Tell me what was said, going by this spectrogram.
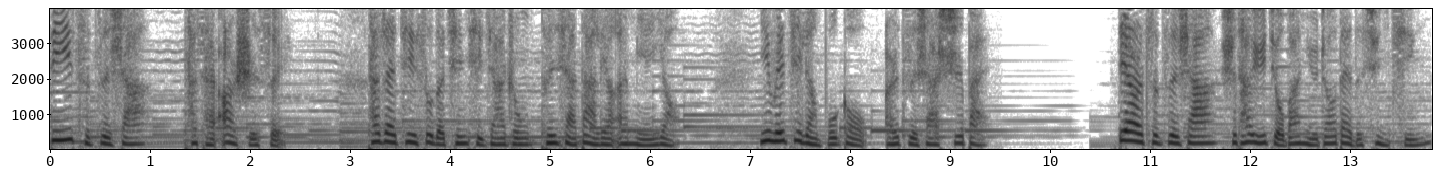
第一次自杀，他才二十岁，他在寄宿的亲戚家中吞下大量安眠药，因为剂量不够而自杀失败。第二次自杀是他与酒吧女招待的殉情，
